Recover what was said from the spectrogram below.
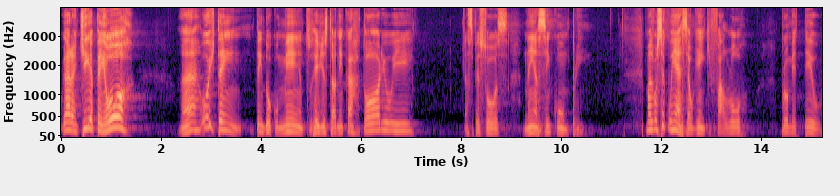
garantia, penhor. Né? Hoje tem, tem documentos registrados em cartório e as pessoas nem assim cumprem. Mas você conhece alguém que falou, prometeu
